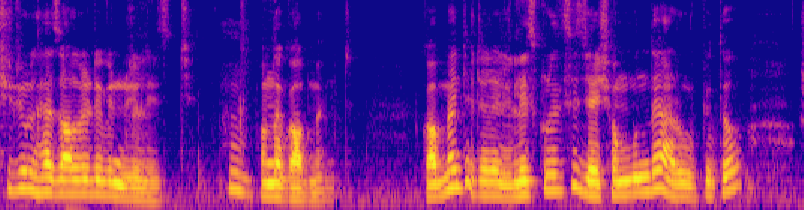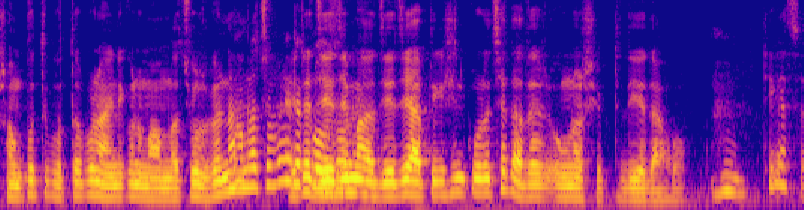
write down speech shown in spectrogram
schedule has already been released from the government government এটা রিলিজ করে দিয়েছে যে সম্বন্ধে আর অর্পিত সম্পত্তি প্রত্যর্পণ আইনে কোনো মামলা চলবে না। এটা যে যে যে যে অ্যাপ্লিকেশন করেছে তাদের ওনারশিপটা দিয়ে দেওয়া হোক। ঠিক আছে?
